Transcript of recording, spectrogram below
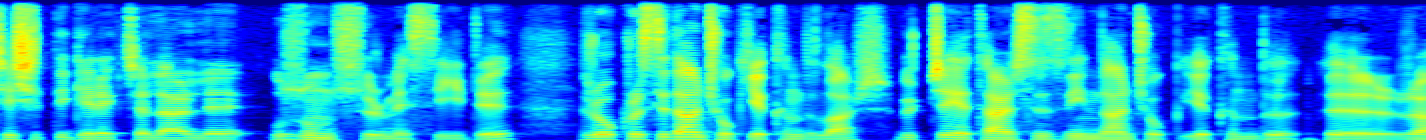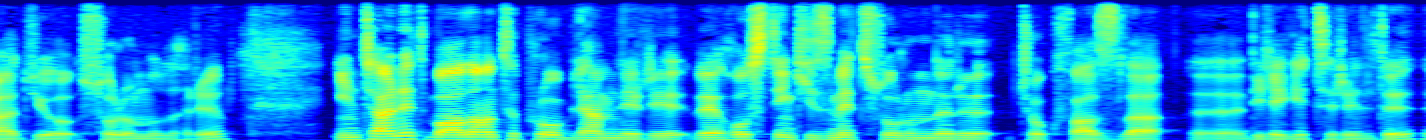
çeşitli gerekçelerle uzun sürmesiydi. Bürokrasiden çok yakındılar. Bütçe yetersizliğinden çok yakındı e, radyo sorumluları. İnternet bağlantı problemleri ve hosting hizmet sorunları çok fazla e, dile getirildi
